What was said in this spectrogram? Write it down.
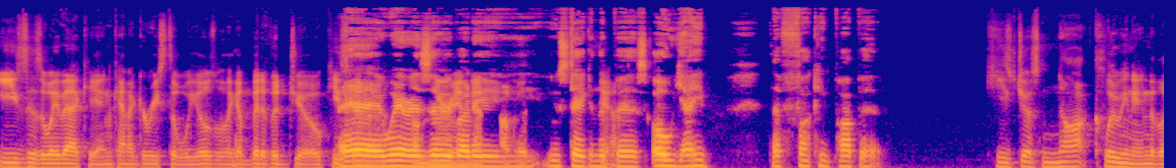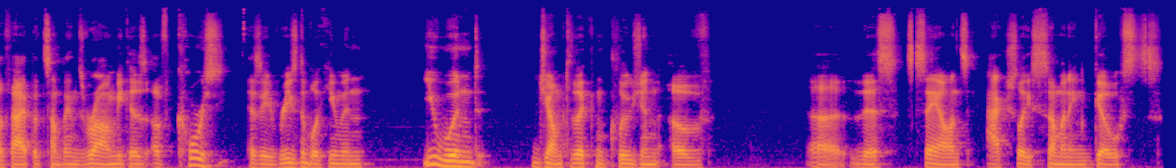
ease his way back in, kind of grease the wheels with like a bit of a joke. He's Hey, where a everybody? Who's taking the Yeah. piss? Oh yeah, he, that fucking puppet. He's just not cluing into the fact that something's wrong because, of course, as a reasonable human, you wouldn't jump to the conclusion of uh, this seance actually summoning ghosts.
